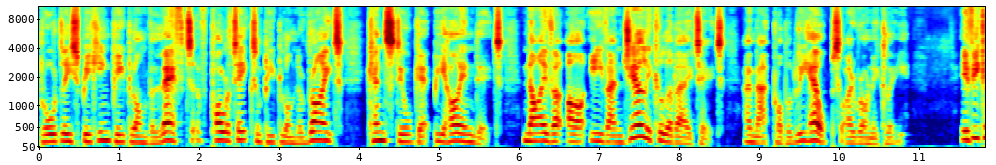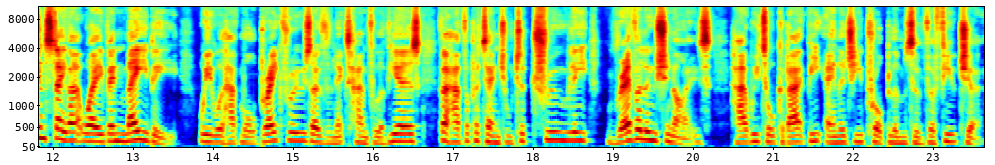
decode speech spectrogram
Broadly speaking, people on the left of politics and people on the right can still get behind it. Neither are evangelical about it, and that probably helps, ironically. If he can stay that way, then maybe we will have more breakthroughs over the next handful of years that have the potential to truly revolutionise how we talk about the energy problems of the future.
